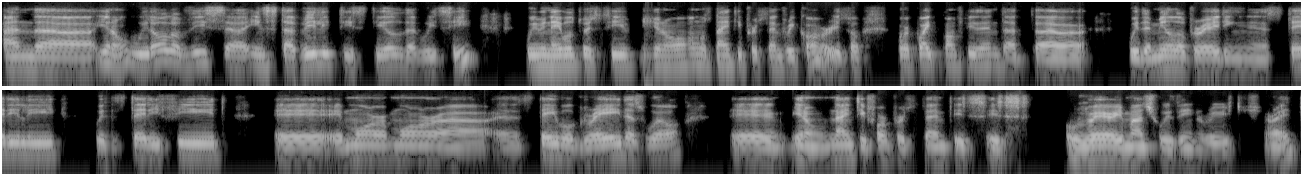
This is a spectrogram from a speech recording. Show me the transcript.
And, uh, you know, with all of this instability still that we see, we've been able to achieve, you know, almost 90% recovery. So we're quite confident that uh, with the mill operating uh, steadily, with steady feed, a, a more more uh, stable grade as well, uh, you know, 94% is is very much within reach, right?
